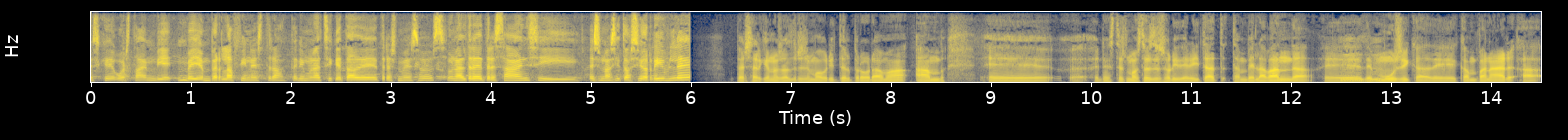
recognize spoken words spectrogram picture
és que ho estàvem veient per la finestra. Tenim una xiqueta de 3 mesos, una altra de 3 anys i és una situació horrible. Per cert que nosaltres hem obrit el programa amb eh, en aquestes mostres de solidaritat també la banda eh, mm -hmm. de música de Campanar ha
